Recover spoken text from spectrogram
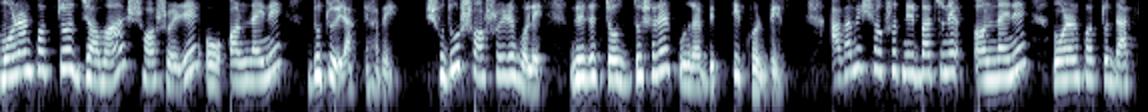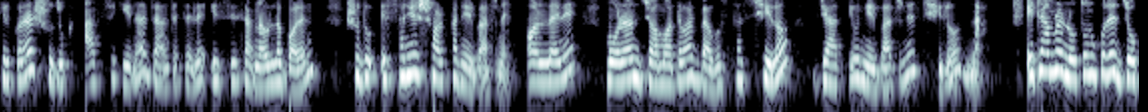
মনোনয়নপত্র জমা সশরীরে ও অনলাইনে দুটোই রাখতে হবে। শুধু সশরীরে হলে দুই হাজার চোদ্দ সালের পুনরাবৃত্তি ঘটবে। আগামী সংসদ নির্বাচনে অনলাইনে মনোনয়নপত্র দাখিল করার সুযোগ আছে কিনা জানতে চাইলে ইসি সানাউল্লাহ বলেন, শুধু স্থানীয় সরকার নির্বাচনে, অনলাইনে মনোনয়ন জমা দেওয়ার ব্যবস্থা ছিল, জাতীয় নির্বাচনে ছিল না। এটা আমরা নতুন করে যোগ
